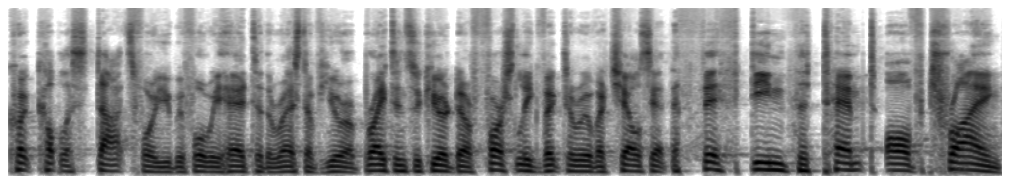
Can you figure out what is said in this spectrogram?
quick couple of stats for you before we head to the rest of Europe. Brighton secured their first league victory over Chelsea at the 15th attempt of trying.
